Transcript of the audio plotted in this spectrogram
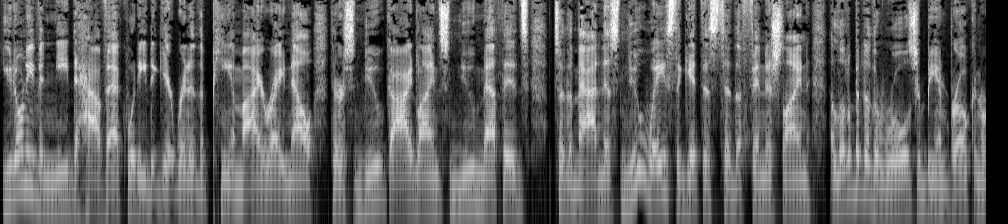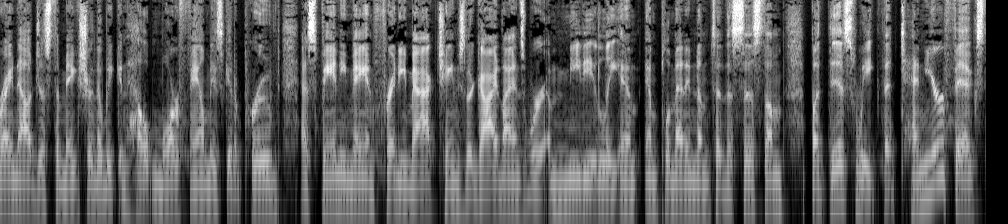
You don't even need to have equity to get rid of the PMI right now. There's new guidelines, new methods to the madness, new ways to get this to the finish finish line. A little bit of the rules are being broken right now just to make sure that we can help more families get approved. As Fannie Mae and Freddie Mac change their guidelines, we're immediately Im- implementing them to the system. But this week, the 10 year fixed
